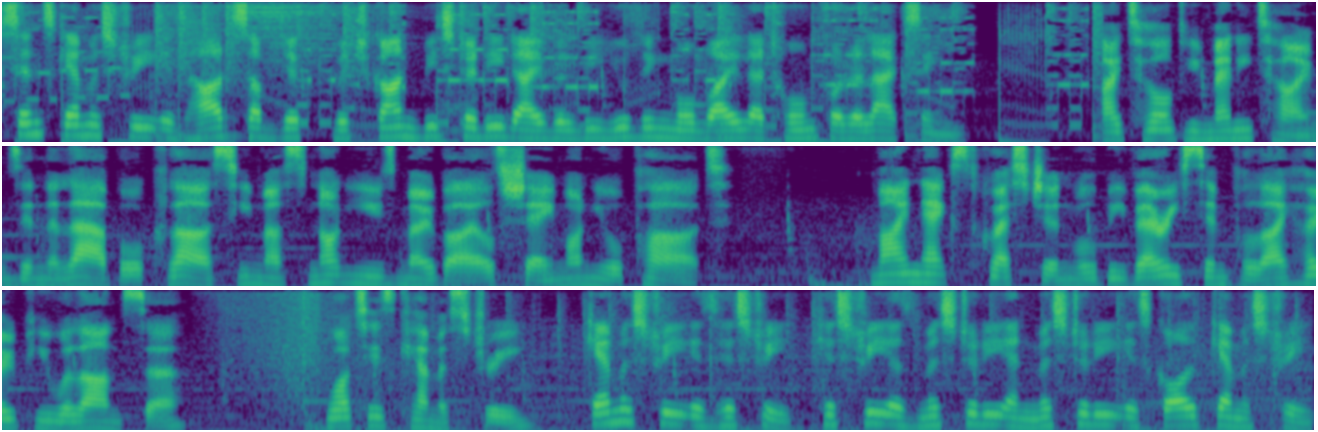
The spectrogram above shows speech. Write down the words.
Since chemistry is hard subject which can't be studied, I will be using mobile at home for relaxing. I told you many times in the lab or class you must not use mobiles, shame on your part. My next question will be very simple, I hope you will answer. What is chemistry? Chemistry is history, history is mystery, and mystery is called chemistry.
